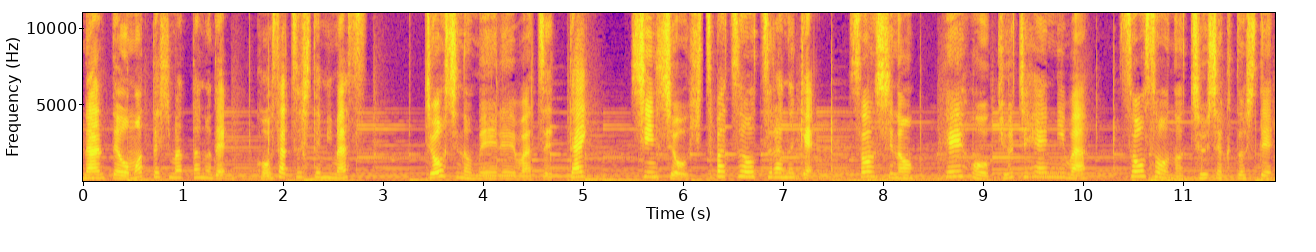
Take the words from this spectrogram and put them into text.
なんて思ってしまったので考察してみます。上司の命令は絶対心章筆抜を貫け。孫子の兵法窮地編には曹操の注釈として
